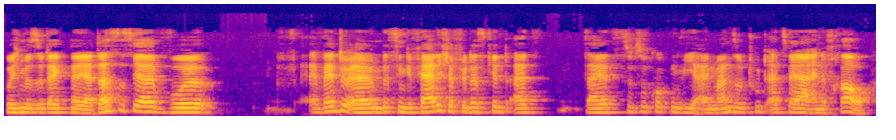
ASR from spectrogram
Wo ich mir so denke, naja, das ist ja wohl eventuell ein bisschen gefährlicher für das Kind, als da jetzt zuzugucken, wie ein Mann so tut, als wäre er eine Frau.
